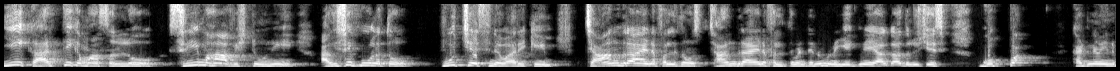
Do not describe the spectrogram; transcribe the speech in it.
ఈ కార్తీక మాసంలో శ్రీ మహావిష్ణువుని అవిసె పూలతో పూజ చేసిన వారికి చాంద్రాయణ ఫలితం చాంద్రాయణ ఫలితం అంటేనే మన యజ్ఞయాగాదులు చేసి గొప్ప కఠినమైన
